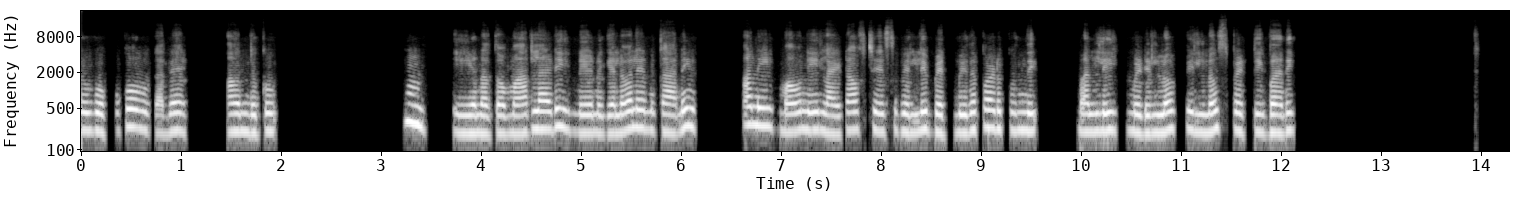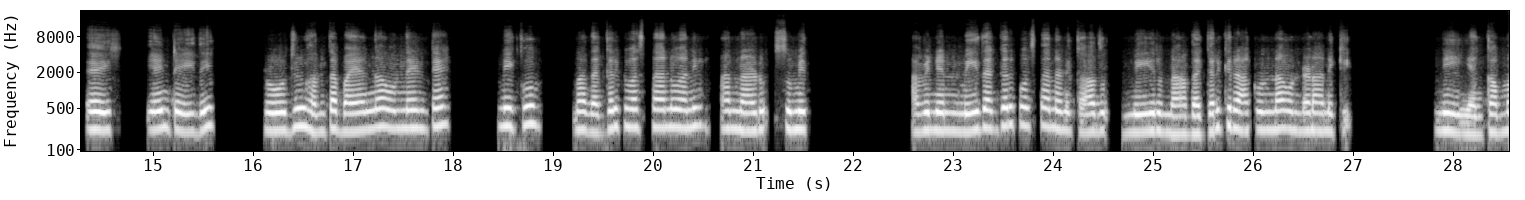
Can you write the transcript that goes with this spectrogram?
నువ్వు ఒప్పుకోవు కదే అందుకు. ఈయనతో మాట్లాడి నేను గెలవలేను కానీ అని మౌని లైట్ ఆఫ్ చేసి వెళ్ళి బెడ్ మీద పడుకుంది. మళ్ళీ మిడిల్లో పిల్లోస్ పెట్టి మరి ఏయ్ ఏంటి ఇది? రోజు అంత భయంగా ఉందంటే? నీకు నా దగ్గరికి వస్తాను అని అన్నాడు సుమిత్. అవి నేను మీ దగ్గరికి వస్తానని కాదు మీరు నా దగ్గరికి రాకుండా ఉండడానికి. నీ ఎంకమ్మ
